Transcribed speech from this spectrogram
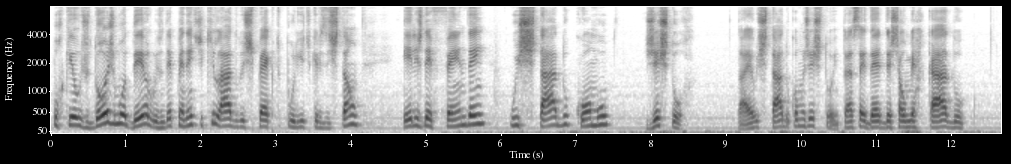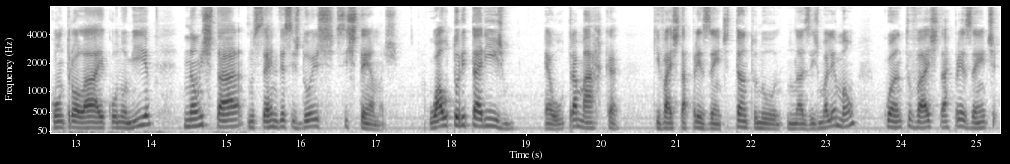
Porque os dois modelos, independente de que lado do espectro político eles estão, eles defendem o Estado como gestor. Tá? É o Estado como gestor. Então, essa ideia de deixar o mercado controlar a economia não está no cerne desses dois sistemas. O autoritarismo é outra marca que vai estar presente tanto no, no nazismo alemão quanto vai estar presente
